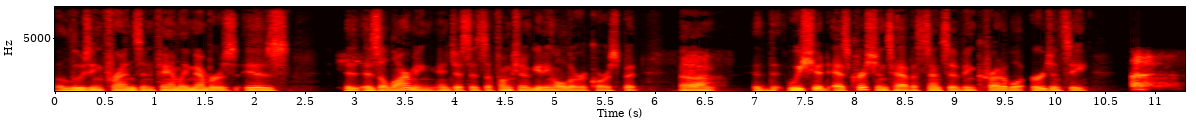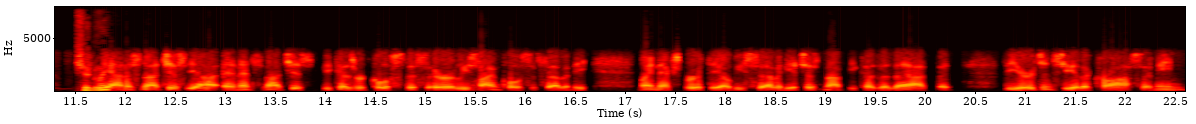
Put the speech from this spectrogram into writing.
losing friends and family members is, is, is alarming, and just as a function of getting older, of course. But uh, yeah. we should, as Christians, have a sense of incredible urgency, shouldn't we? Yeah, and it's not just yeah, and it's not just because we're close to, or at least I'm close to seventy. My next birthday, I'll be seventy. It's just not because of that, but the urgency of the cross. I mean,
